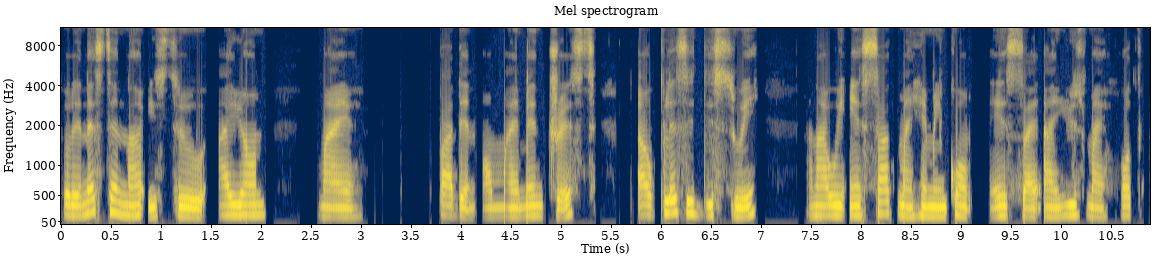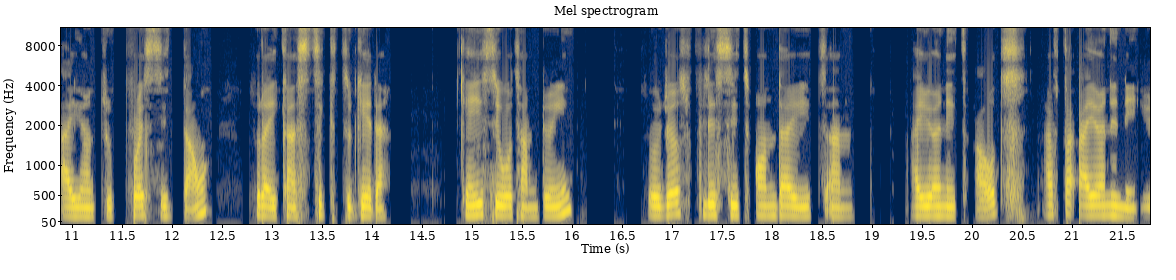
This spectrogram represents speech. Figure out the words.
So the next thing now is to iron my pattern on my main dress. I'll place it this way and i will insert my hemming gum inside and use my hot iron to press it down so that it can stick together. Can you see what i'm doing? So just place it under it and iron it out. After ironing it you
